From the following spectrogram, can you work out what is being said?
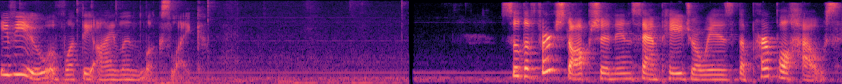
a view of what the island looks like. So the first option in San Pedro is the Purple House,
